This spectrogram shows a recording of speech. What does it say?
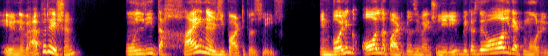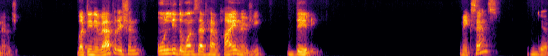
In evaporation, only the high energy particles leave. In boiling, all the particles eventually leave because they all get more energy. But in evaporation, only the ones that have high energy, they leave. Make sense? Yeah.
